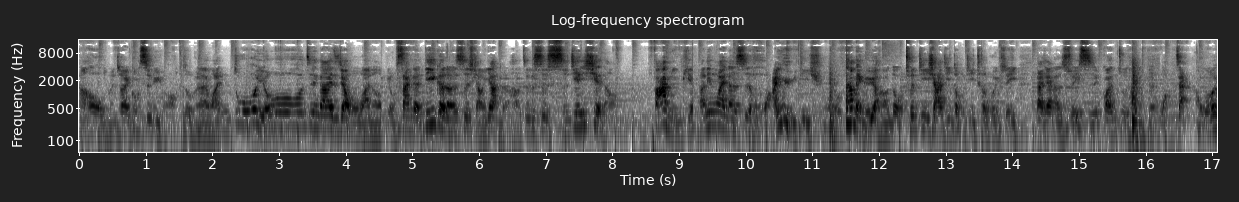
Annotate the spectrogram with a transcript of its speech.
然后我们出来公司旅游，就是我们来玩桌游。之前大家一直叫我们玩哦，有三个，第一个呢是小样的哈，这个是时间线哦。发明篇，然后另外呢是环宇地球，它每个月好像都有春季、夏季、冬季特惠，所以大家呢随时关注他们的网站，我会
